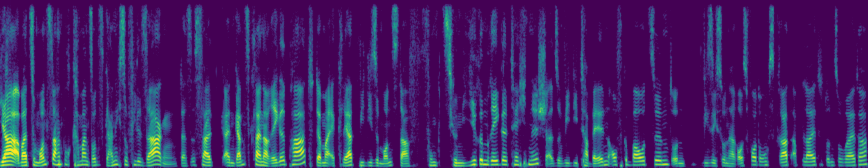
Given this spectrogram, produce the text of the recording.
ja, aber zum Monsterhandbuch kann man sonst gar nicht so viel sagen. Das ist halt ein ganz kleiner Regelpart, der mal erklärt, wie diese Monster funktionieren regeltechnisch, also, wie die Tabellen aufgebaut sind und wie sich so 'n Herausforderungsgrad ableitet und so weiter.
